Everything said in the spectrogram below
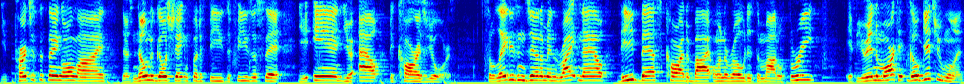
You purchase the thing online. There's no negotiating for the fees. The fees are set. You're in, you're out, the car is yours. So ladies and gentlemen, right now, the best car to buy on the road is the Model 3. If you're in the market, go get you one.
